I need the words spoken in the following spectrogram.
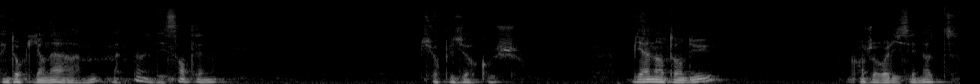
Et donc il y en a maintenant des centaines, sur plusieurs couches. Bien entendu, quand je relis ces notes,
